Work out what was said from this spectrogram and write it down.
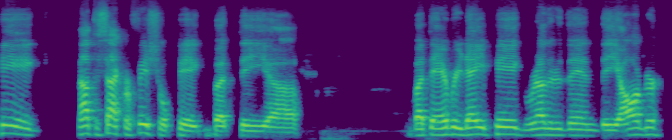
pig, not the sacrificial pig, but the uh, but the everyday pig rather than the augur?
